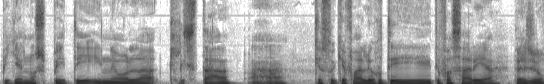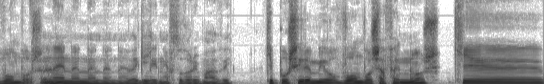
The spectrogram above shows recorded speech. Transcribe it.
Πηγαίνω σπίτι, είναι όλα κλειστά Αχα. και στο κεφάλι έχω τη, τη φασαρία. Παίζει ο βόμβος. ε; Ναι, ναι, ναι, ναι, ναι, δεν κλείνει αυτό το ρημάδι. Και πώς ηρεμεί ο βόμβος αφενός και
